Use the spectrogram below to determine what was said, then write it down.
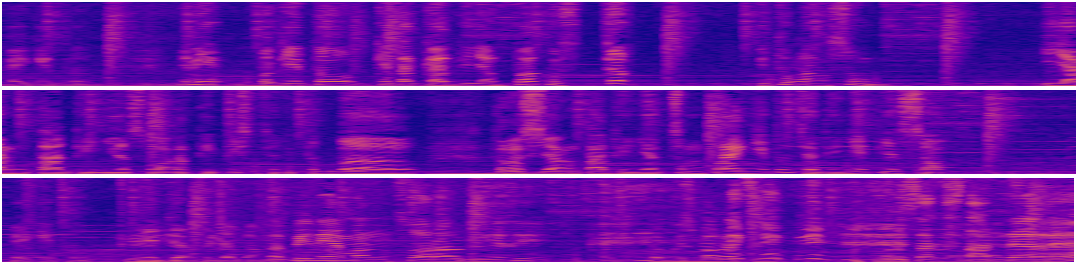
Kayak gitu. Ini begitu kita ganti yang bagus dek itu langsung yang tadinya suara tipis jadi tebal. Hmm. terus yang tadinya cempreng itu jadinya dia soft. Kayak gitu. Oke. beda beda banget. Tapi ini emang suara audionya sih bagus banget sih. Merusak standar ya.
